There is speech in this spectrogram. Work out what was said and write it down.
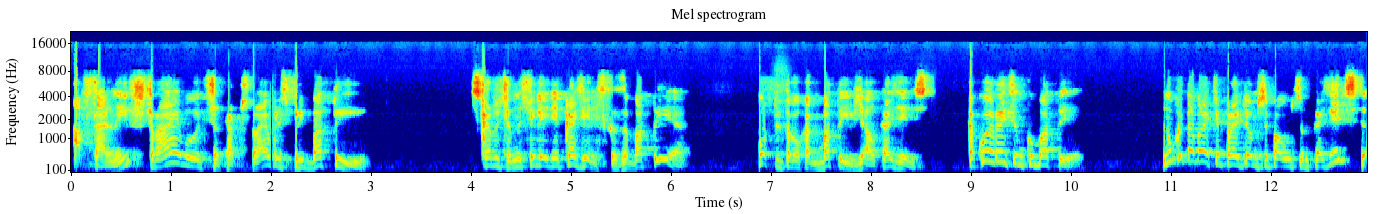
остальные встраиваются, как встраивались при Батые. Скажите, население Козельска за Батыя, после того, как Батый взял Козельск, какой рейтинг у Батыя? Ну-ка давайте пройдемся по улицам Козельска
